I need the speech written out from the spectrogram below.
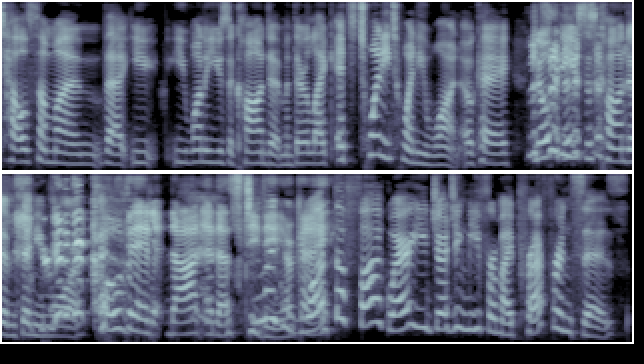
tell someone that you you want to use a condom and they're like, "It's 2021, okay? Nobody uses condoms anymore." Gonna get COVID, not an STD, like, okay? What the fuck? Why are you judging me for my preferences?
